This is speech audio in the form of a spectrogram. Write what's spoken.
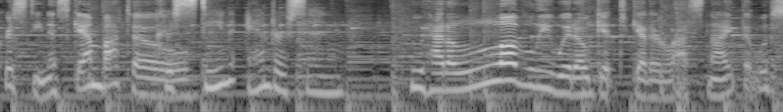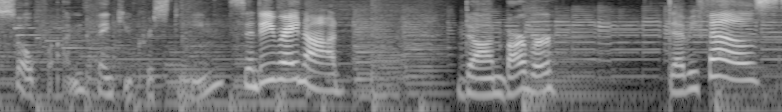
Christina Scambato. Christine Anderson, who had a lovely widow get together last night that was so fun. Thank you, Christine. Cindy Raynaud, Don Barber. Debbie Fells,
